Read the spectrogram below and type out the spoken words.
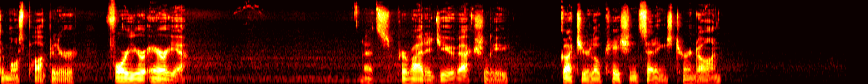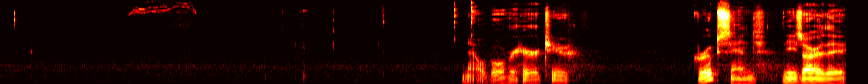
the most popular for your area. That's provided you've actually got your location settings turned on. Now we'll go over here to groups and these are the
